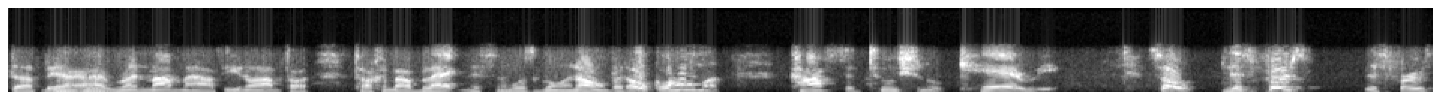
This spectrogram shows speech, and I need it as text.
stuff there. I run my mouth, you know. I'm talk, talking about blackness and what's going on. But Oklahoma constitutional carry. So this first this first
